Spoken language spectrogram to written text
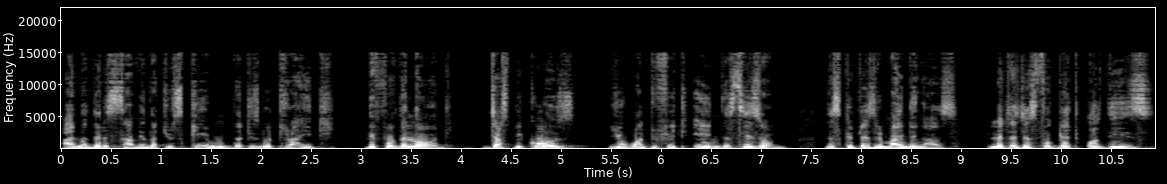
I know there is something that you scheme that is not right before the Lord, just because you want to fit in the season. The scripture is reminding us, let us just forget all these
